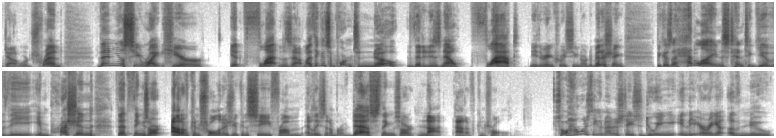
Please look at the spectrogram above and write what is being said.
downward trend. Then you'll see right here it flattens out. And I think it's important to note that it is now flat, neither increasing nor diminishing, because the headlines tend to give the impression that things are out of control. And as you can see from at least the number of deaths, things are not out of control. So, how is the United States doing in the area of new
